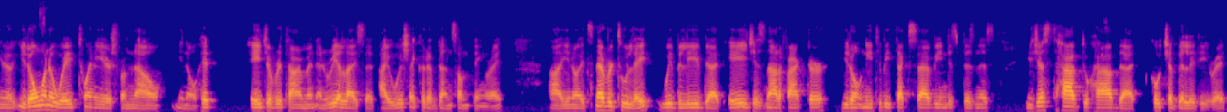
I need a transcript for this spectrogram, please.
you know you don't want to wait 20 years from now you know hit age of retirement and realize that i wish i could have done something right uh, you know it's never too late we believe that age is not a factor you don't need to be tech savvy in this business you just have to have that coachability right?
